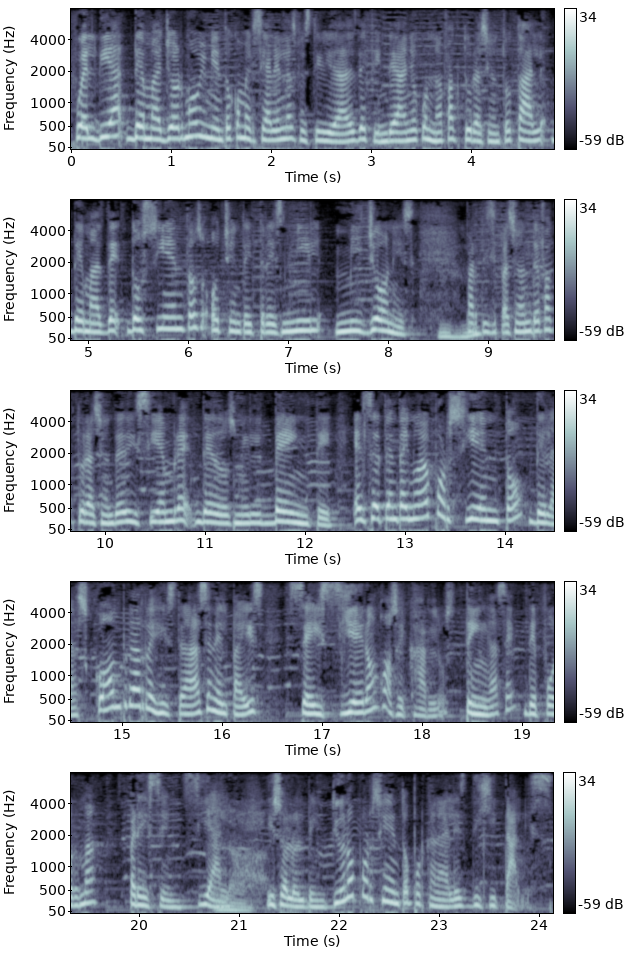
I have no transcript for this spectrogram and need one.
Fue el día de mayor movimiento comercial en las festividades de fin de año con una facturación total de más de 283 mil millones. Participación de facturación de diciembre de 2020. El 79% de las compras registradas en el país se hicieron, José Carlos, téngase, de forma presencial y solo el 21% por canales digitales.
